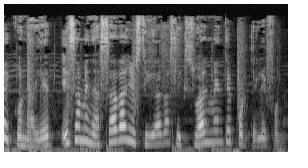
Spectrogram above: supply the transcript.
de Conalep es amenazada y hostigada sexualmente por teléfono.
